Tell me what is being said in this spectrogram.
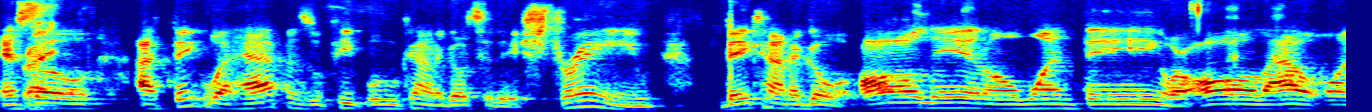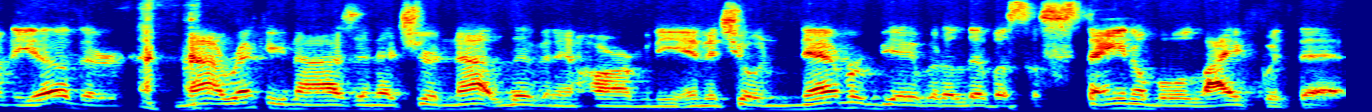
And right. so I think what happens with people who kind of go to the extreme, they kind of go all in on one thing or all out on the other, not recognizing that you're not living in harmony and that you'll never be able to live a sustainable life with that.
